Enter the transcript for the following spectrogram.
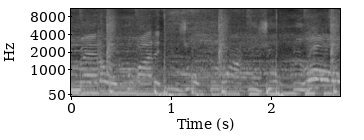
metal, aller toujours plus loin, toujours plus haut.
